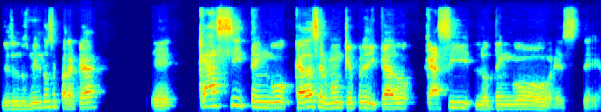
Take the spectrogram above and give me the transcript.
Desde el 2012 para acá, eh, casi tengo, cada sermón que he predicado, casi lo tengo este,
